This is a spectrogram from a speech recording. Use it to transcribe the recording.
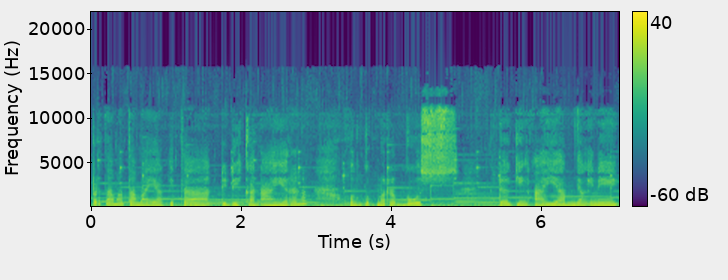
pertama-tama ya kita didihkan air untuk merebus daging ayam yang ini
